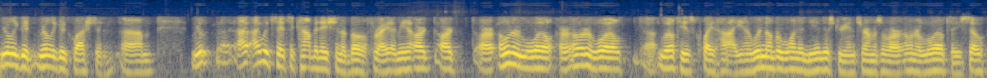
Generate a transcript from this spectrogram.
Really good, really good question. Um, I, would say it's a combination of both, right? I mean, our our our owner loyal our owner loyal uh, loyalty is quite high. You know, we're number one in the industry in terms of our owner loyalty. So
